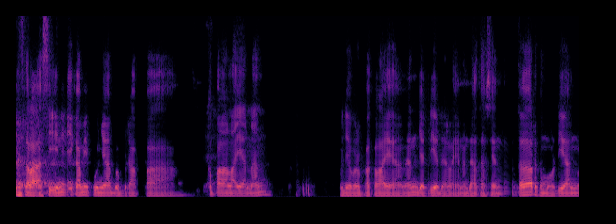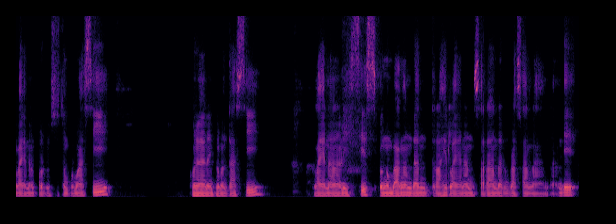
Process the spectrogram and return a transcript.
instalasi ini kami punya beberapa kepala layanan, punya beberapa layanan. Jadi ada layanan data center, kemudian layanan produksi informasi, layanan implementasi, layanan analisis, pengembangan, dan terakhir layanan sarana dan prasarana. Nanti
